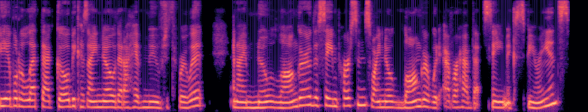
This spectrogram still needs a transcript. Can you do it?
be able to let that go because I know that I have moved through it and I'm no longer the same person. So I no longer would ever have that same experience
